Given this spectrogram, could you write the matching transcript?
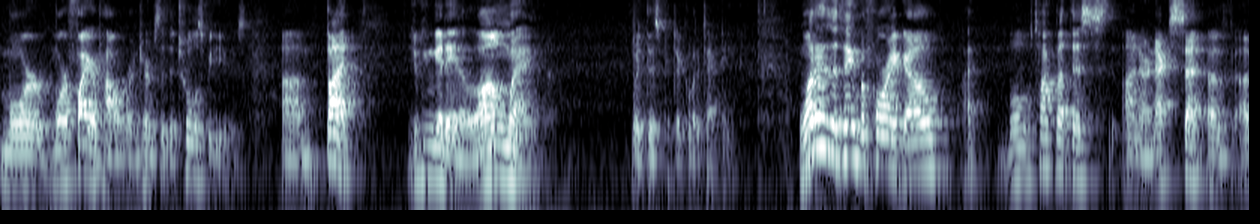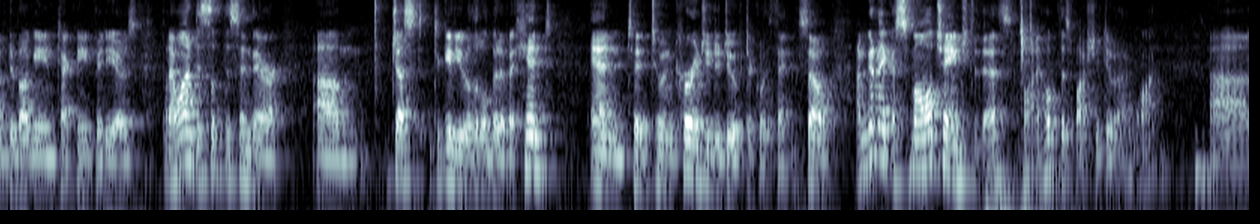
more more firepower in terms of the tools we use. Um, but you can get a long way with this particular technique. One other thing before I go, I, we'll talk about this on our next set of, of debugging technique videos, but I wanted to slip this in there um, just to give you a little bit of a hint and to, to encourage you to do a particular thing. So I'm going to make a small change to this. Well, I hope this will actually do what I want. Uh,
